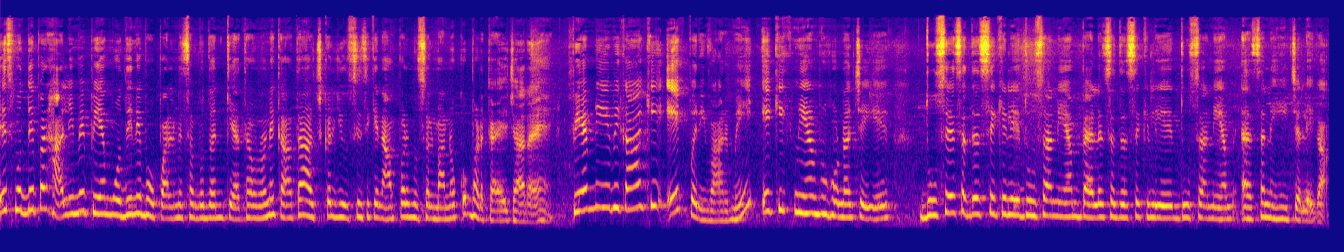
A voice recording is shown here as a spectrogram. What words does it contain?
इस मुद्दे पर हाल ही में पीएम मोदी ने भोपाल में संबोधन किया था। उन्होंने कहा था, आजकल यूसीसी के नाम पर मुसलमानों को भड़काए जा रहे हैं। पीएम ने यह भी कहा कि एक परिवार में एक एक नियम होना चाहिए। दूसरे सदस्य के लिए दूसरा नियम, पहले सदस्य के लिए दूसरा नियम, ऐसा नहीं चलेगा।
